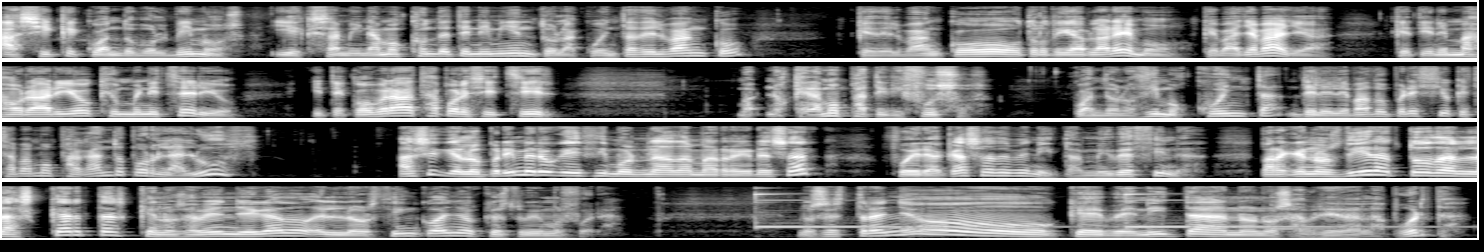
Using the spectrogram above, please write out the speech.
Así que cuando volvimos y examinamos con detenimiento la cuenta del banco, que del banco otro día hablaremos, que vaya, vaya, que tienen más horarios que un ministerio, y te cobra hasta por existir. Nos quedamos patidifusos cuando nos dimos cuenta del elevado precio que estábamos pagando por la luz. Así que lo primero que hicimos nada más regresar fue ir a casa de Benita, mi vecina, para que nos diera todas las cartas que nos habían llegado en los cinco años que estuvimos fuera. Nos extrañó que Benita no nos abriera la puerta,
